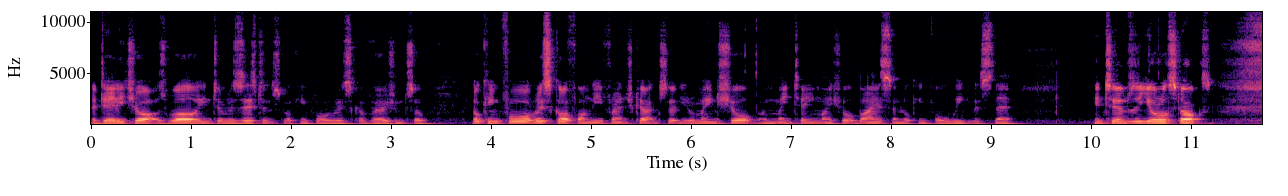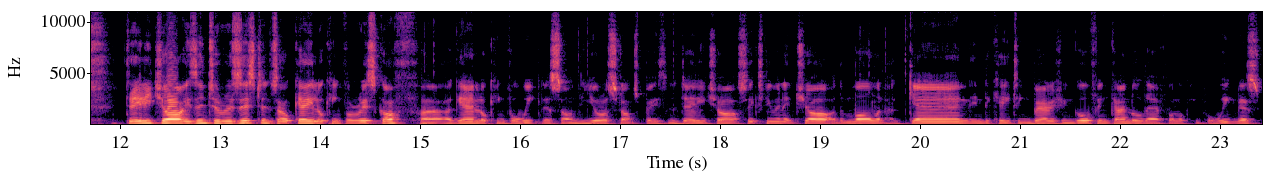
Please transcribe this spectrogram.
A daily chart as well into resistance, looking for risk aversion. So looking for risk off on the French CAC, certainly remain short. I'm maintaining my short bias and looking for weakness there. In terms of Euro Stoxx, Daily chart is into resistance, okay, looking for risk off. Uh, again, looking for weakness on the Euro Stoxx based on the daily chart. 60 minute chart at the moment, again, indicating bearish engulfing candle, therefore looking for weakness.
